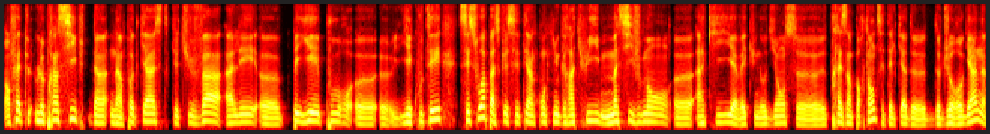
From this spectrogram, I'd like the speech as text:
en fait, le principe d'un podcast que tu vas aller euh, payer pour euh, euh, y écouter, c'est soit parce que c'était un contenu gratuit massivement acquis avec une audience très importante, c'était le cas de, Joe Rogan,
